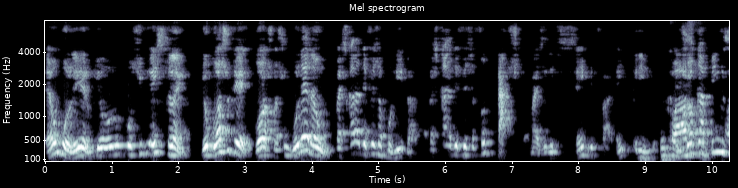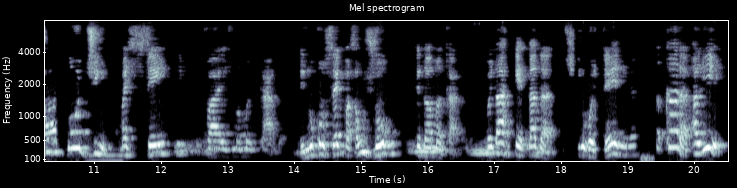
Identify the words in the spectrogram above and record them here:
é um goleiro que eu não consigo. É estranho. Eu gosto dele, gosto, acho um goleirão. Faz cada defesa bonita, faz cada defesa fantástica. Mas ele sempre faz, é incrível. Um ele joga bem o jogo todinho, mas sempre faz uma mancada. Ele não consegue passar um jogo sem dar uma mancada. Foi dar uma arquetada estilo Rogério, né? Cara, ali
